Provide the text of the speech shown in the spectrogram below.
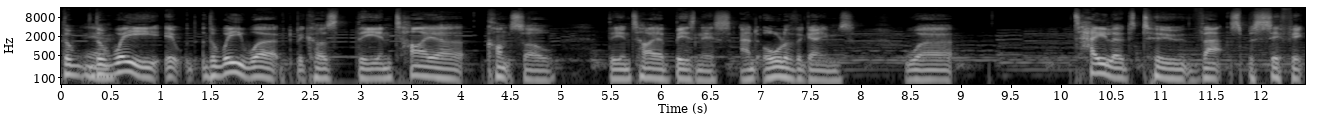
The Yeah. the Wii it the Wii worked because the entire console, the entire business, and all of the games were tailored to that specific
